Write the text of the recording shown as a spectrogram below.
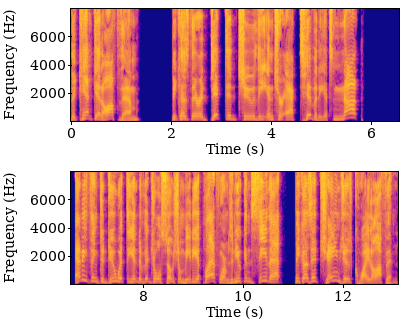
They can't get off them because they're addicted to the interactivity. It's not anything to do with the individual social media platforms. And you can see that because it changes quite often.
